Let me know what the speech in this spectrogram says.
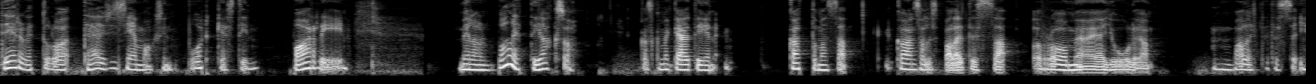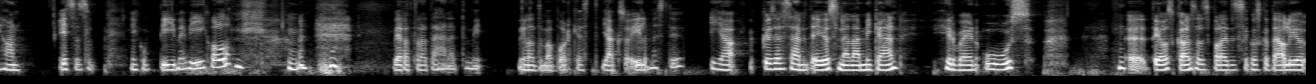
Tervetuloa Täysin siemauksin podcastin pariin. Meillä on balettijakso, koska me käytiin katsomassa kansallispaletissa Romeo ja Julia baletti tässä ihan itse asiassa niin kuin viime viikolla mm. verrattuna tähän, että mi- milloin tämä podcast-jakso ilmestyy. Ja kyseessä nyt ei ole sinällään mikään hirveän uusi teos kansallispaletissa, koska tämä oli jo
